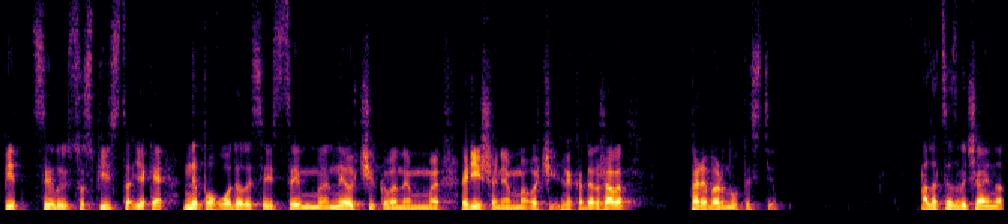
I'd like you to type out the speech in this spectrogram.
під силою суспільства, яке не погодилося із цим неочікуваним рішенням очільника держави перевернути стіл. Але це, звичайно,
